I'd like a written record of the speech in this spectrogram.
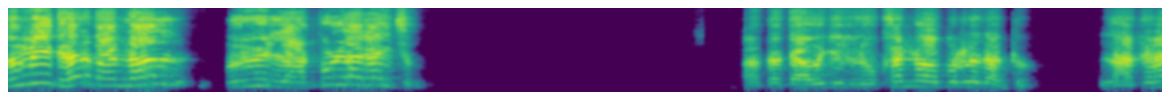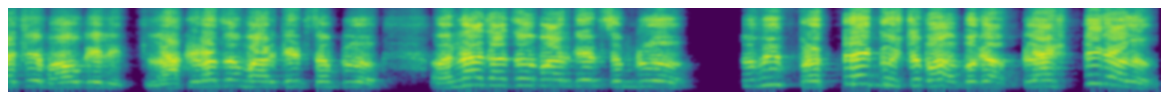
तुम्ही घर बांधाल पूर्वी लाकूड लागायचं. आता त्याऐवजी लोखंड वापरलं जातं. लाकडाचे भाव गेलेत. लाकडाचं मार्केट संपलं. अनाजाचं मार्केट संपलं. तुम्ही प्रत्येक गोष्ट पहा- बघा प्लॅस्टिक आलं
